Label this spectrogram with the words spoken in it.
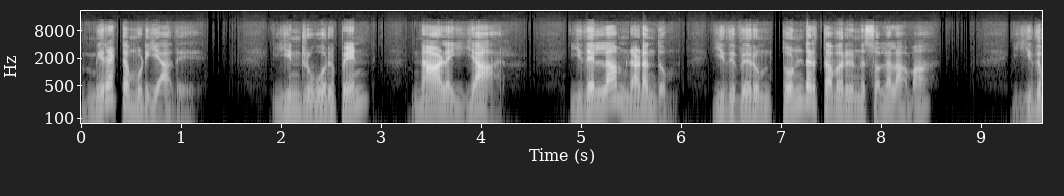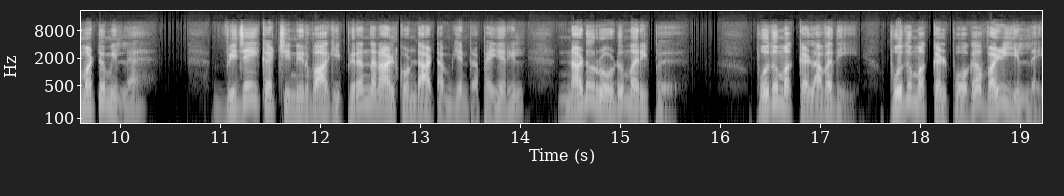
மிரட்ட முடியாது. இன்று ஒரு பெண் நாளை யார்? இதெல்லாம் நடந்தும் இது வெறும் தொண்டர் தவறுன்னு சொல்லலாமா? இது மட்டும் இல்ல விஜய் கட்சி நிர்வாகி பிறந்தநாள் கொண்டாட்டம் என்ற பெயரில் நடுரோடு மறிப்பு. பொதுமக்கள் அவதி பொதுமக்கள் போக வழியில்லை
